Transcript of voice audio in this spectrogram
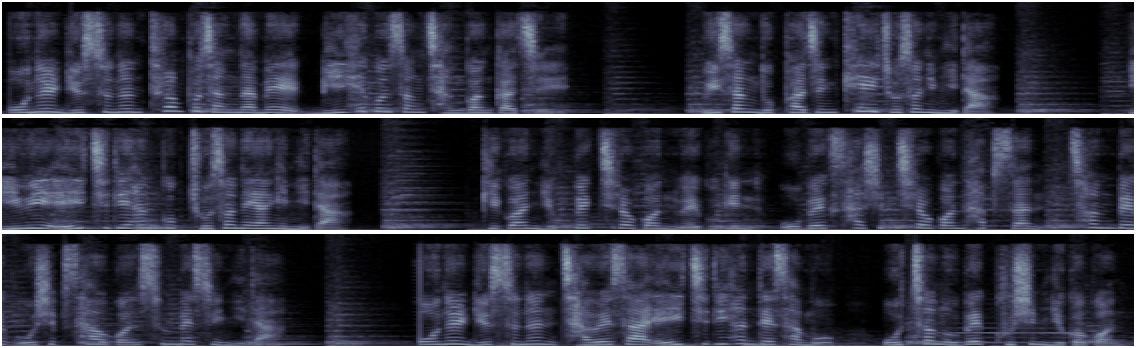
오늘 뉴스는 트럼프 장남의 미 해군성 장관까지 위상 높아진 K조선입니다. 2위 HD 한국 조선해양입니다. 기관 607억 원 외국인 547억 원 합산 1154억 원 순매수입니다. 오늘 뉴스는 자회사 HD 현대사무 5,596억 원,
